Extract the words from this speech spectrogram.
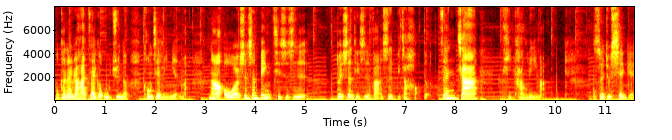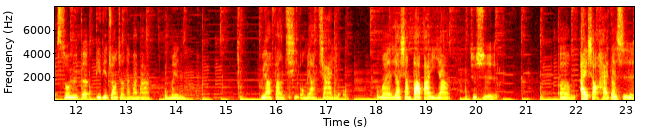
不可能让他在一个无菌的空间里面嘛。那偶尔生生病，其实是对身体是反而是比较好的，增加抵抗力嘛。所以就献给所有的跌跌撞撞的妈妈，我们不要放弃，我们要加油，我们要像爸爸一样，就是嗯爱小孩，但是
